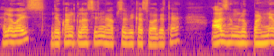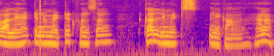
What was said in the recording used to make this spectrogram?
हेलो गाइस, देवकान क्लासेज में आप सभी का स्वागत है। आज हम लोग पढ़ने वाले हैं ट्रिग्नोमेट्रिक फ़ंक्शन का लिमिट्स निकालना, है ना?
